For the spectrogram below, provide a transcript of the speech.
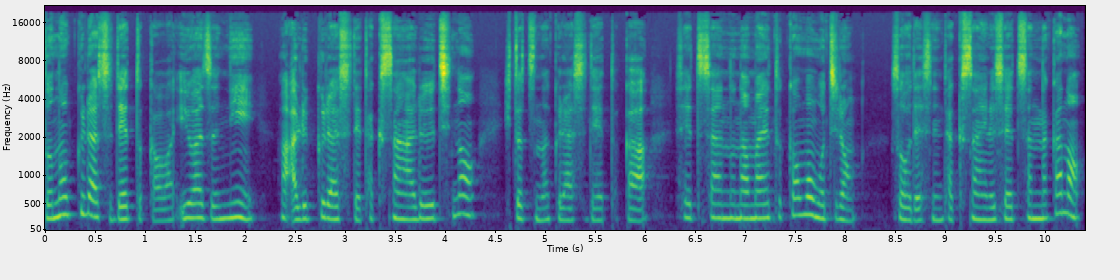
どのクラスでとかは言わずに、まあ、あるクラスでたくさんあるうちの一つのクラスでとか、生徒さんの名前とかももちろんそうですね、たくさんいる生徒さんの中の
